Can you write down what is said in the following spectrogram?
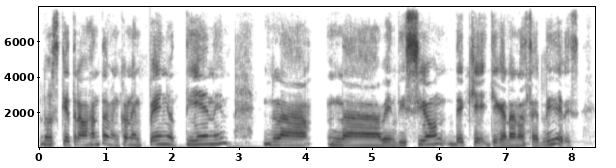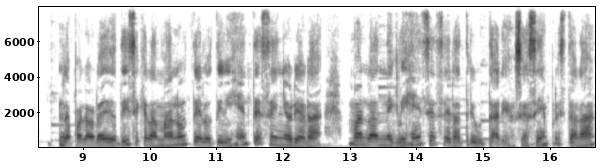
los que trabajan también con empeño tienen la, la bendición de que llegarán a ser líderes la palabra de Dios dice que la mano de los dirigentes señoreará, mas la negligencia será tributaria, o sea, siempre estará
